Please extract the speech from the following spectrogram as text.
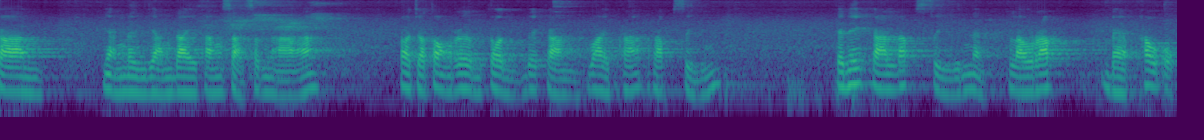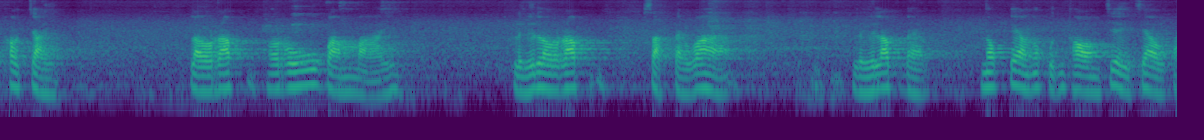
การอย่างหนึ่งอย่างใดทางศาสนา ก็จะต้องเริ่มต้นด้วยการไหว้พระรับศีล ทีนี้การรับศีลน่ะเรารับแบบเข้าอกเข้าใจ เรารับรู้ความหมาย หรือเรารับสักแต่ว่า หรือรับแบบนกแก้วนกขุนทองเจ้ยเจ้าไป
